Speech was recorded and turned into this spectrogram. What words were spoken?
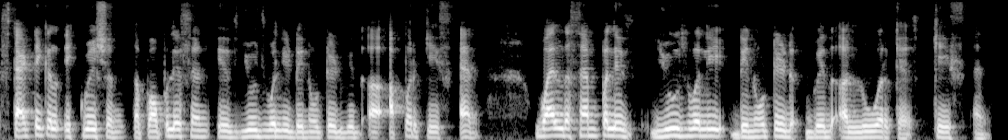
statistical equations, the population is usually denoted with a uppercase n, while the sample is usually denoted with a lowercase case n.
